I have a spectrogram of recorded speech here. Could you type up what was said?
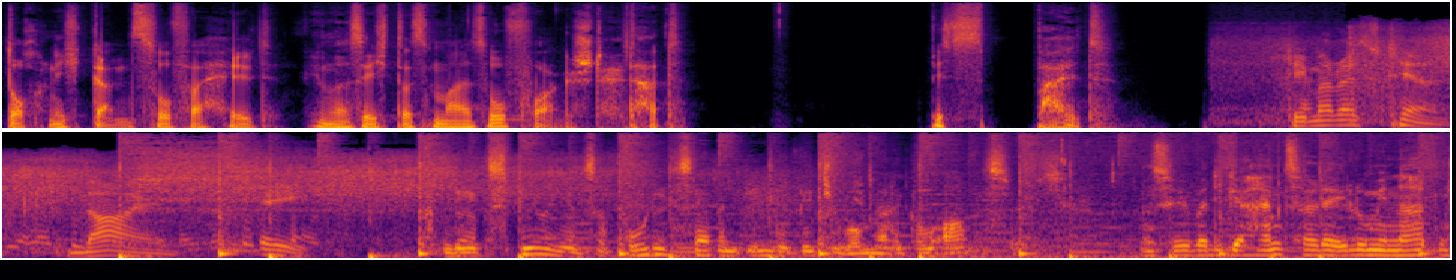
doch nicht ganz so verhält, wie man sich das mal so vorgestellt hat. Bis bald. TMRS 10, 9, 8. The experience of 47 individual medical officers. Was hier über die Geheimzahl der Illuminaten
